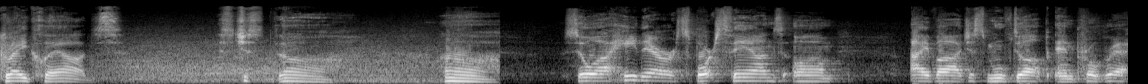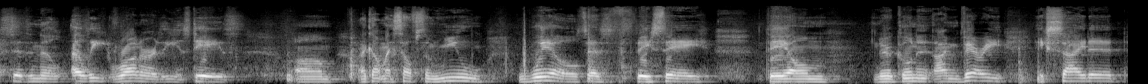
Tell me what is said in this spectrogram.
Grey clouds. It's just, oh, oh. So, uh, hey there, sports fans. Um, I've uh, just moved up and progressed as an elite runner these days. Um, I got myself some new wheels, as they say. They um, they're gonna. I'm very excited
